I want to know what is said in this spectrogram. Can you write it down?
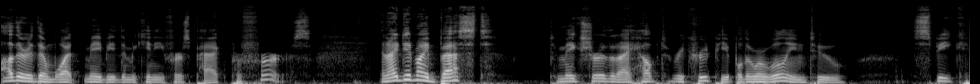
other than what maybe the McKinney First PAC prefers. And I did my best to make sure that I helped recruit people that were willing to speak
